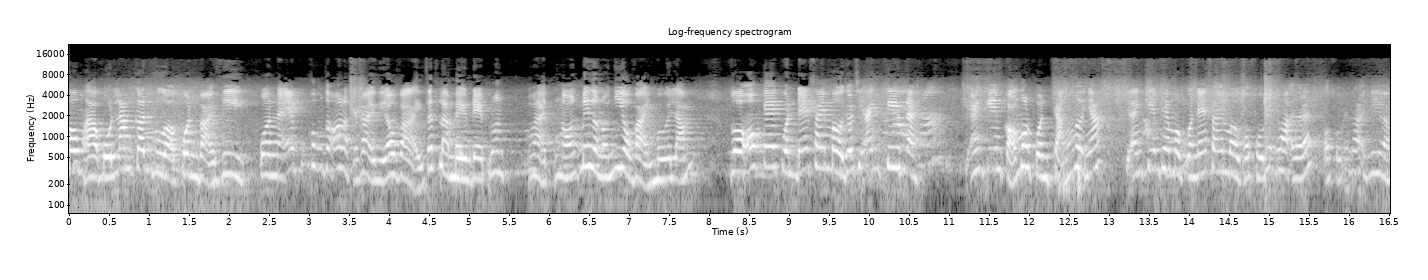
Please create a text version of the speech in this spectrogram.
không à, áo 45 cân vừa, quần vải gì? Quần này em cũng không rõ là cái vải gì đâu, vải rất là mềm đẹp luôn. Vải, nó, bây giờ nó nhiều vải mới lắm. Rồi, ok, quần đen size M cho chị Anh Kim này. Chị Anh Kim có một quần trắng rồi nhá. Chị Anh Kim thêm một quần đen size M, có số điện thoại rồi đấy. Có số điện thoại ghi vào.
